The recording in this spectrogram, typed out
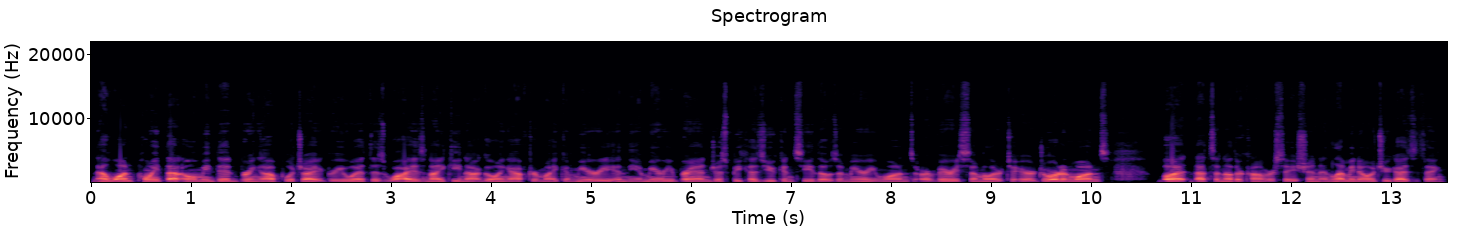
Now, one point that Omi did bring up, which I agree with, is why is Nike not going after Mike Amiri and the Amiri brand? Just because you can see those Amiri ones are very similar to Air Jordan ones, but that's another conversation, and let me know what you guys think.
